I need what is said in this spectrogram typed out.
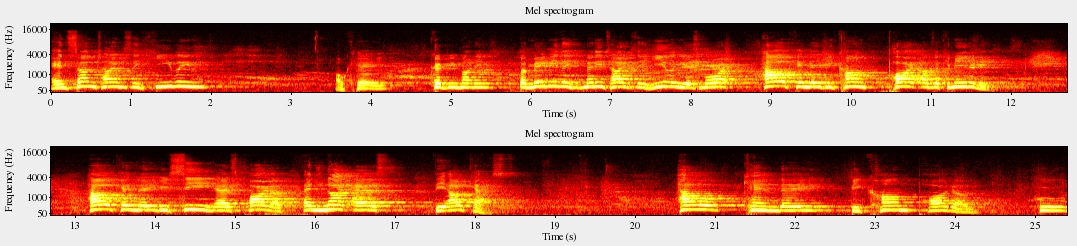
And sometimes the healing, okay, could be money, but maybe the, many times the healing is more how can they become part of the community? How can they be seen as part of and not as the outcast? How can they become part of who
